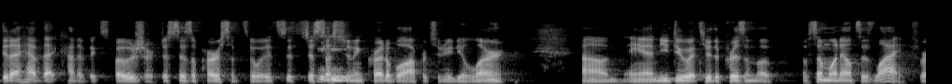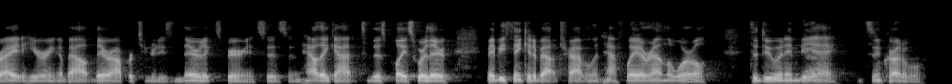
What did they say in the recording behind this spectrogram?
did I have that kind of exposure just as a person. So it's it's just mm-hmm. such an incredible opportunity to learn, um, and you do it through the prism of of someone else's life, right? Hearing about their opportunities and their experiences and how they got to this place where they're maybe thinking about traveling halfway around the world to do an MBA. Yeah. It's incredible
